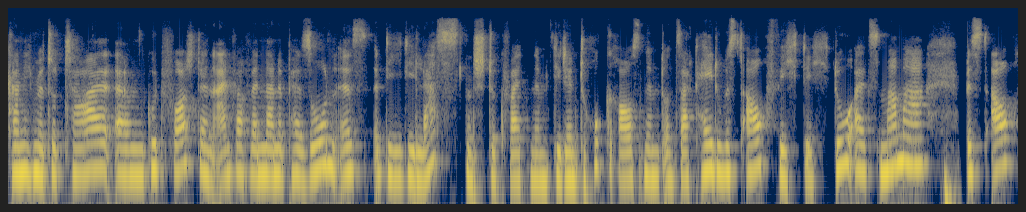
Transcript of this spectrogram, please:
kann ich mir total ähm, gut vorstellen. Einfach, wenn da eine Person ist, die die Last ein Stück weit nimmt, die den Druck rausnimmt und sagt, hey, du bist auch wichtig. Du als Mama bist auch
